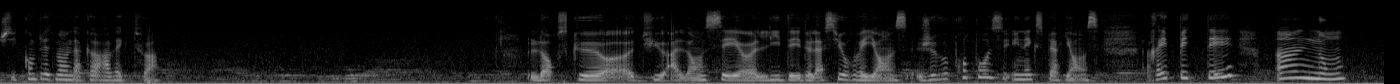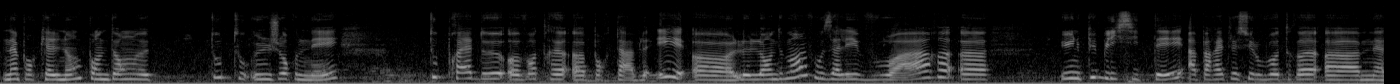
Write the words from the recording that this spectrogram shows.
Je suis complètement d'accord avec toi. Lorsque euh, tu as lancé euh, l'idée de la surveillance, je vous propose une expérience. Répétez un nom, n'importe quel nom, pendant euh, toute une journée tout près de votre portable. Et le lendemain, vous allez voir une publicité apparaître sur votre euh,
